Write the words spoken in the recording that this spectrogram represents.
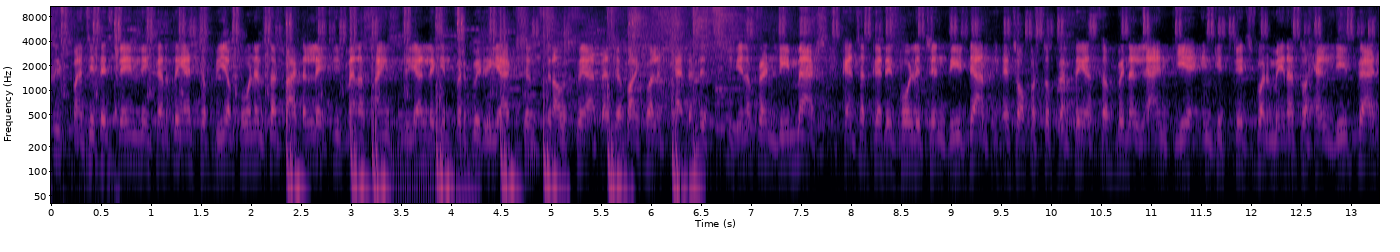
पंची से एक्सप्लेन नहीं करते हैं, जब भी फ़ोन सर पैटर्न बैटल मैंने साइंस लिया, लेकिन फिर भी रिएक्शन ग्राउंड आता है, जब आई कॉल कैटलिस्ट इन फ्रेंड डी मैच कैंसर करे बोले चिन बी डैम एच ऑफर्स तो करते हैं, सब बिना लैंड किए, इनकी स्टेज पर मेरा तो हेल्दी बैट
